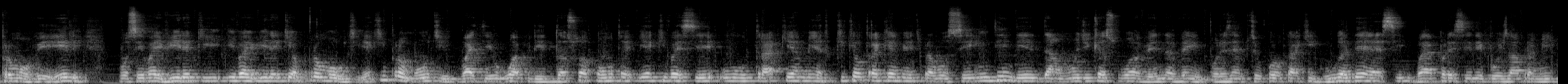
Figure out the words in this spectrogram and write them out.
promover ele, você vai vir aqui e vai vir aqui, ó, Promote. E aqui em Promote vai ter o apelido da sua conta e aqui vai ser o traqueamento. O que, que é o traqueamento? Para você entender da onde que a sua venda vem. Por exemplo, se eu colocar aqui Google DS, vai aparecer depois lá para mim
